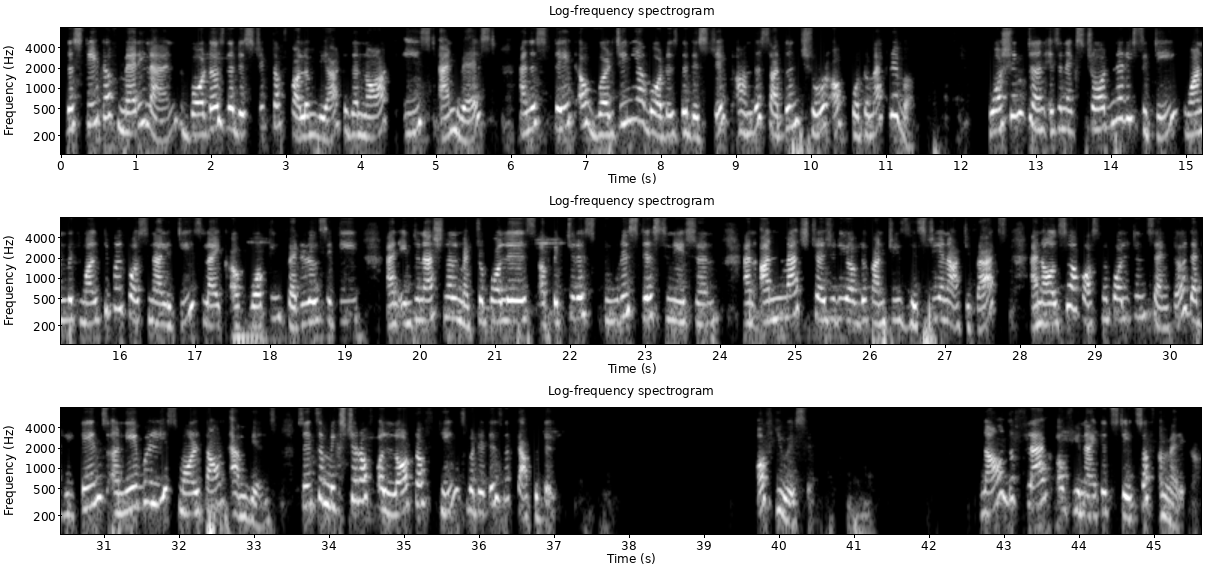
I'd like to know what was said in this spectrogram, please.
The state of Maryland borders the District of Columbia to the north, east, and west, and the state of Virginia borders the district on the southern shore of Potomac River. Washington is an extraordinary city, one with multiple personalities like a working federal city, an international metropolis, a picturesque tourist destination, an unmatched treasury of the country's history and artifacts, and also a cosmopolitan center that retains a neighborly small town ambience. So it's a mixture of a lot of things, but it is the capital of USA. Now the flag of United States of America.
